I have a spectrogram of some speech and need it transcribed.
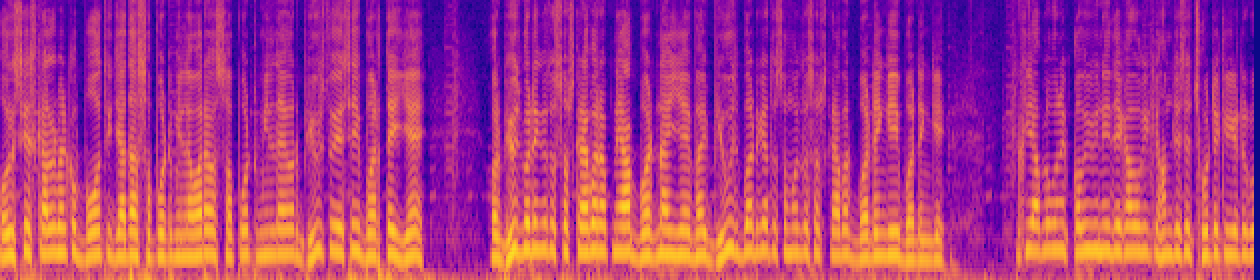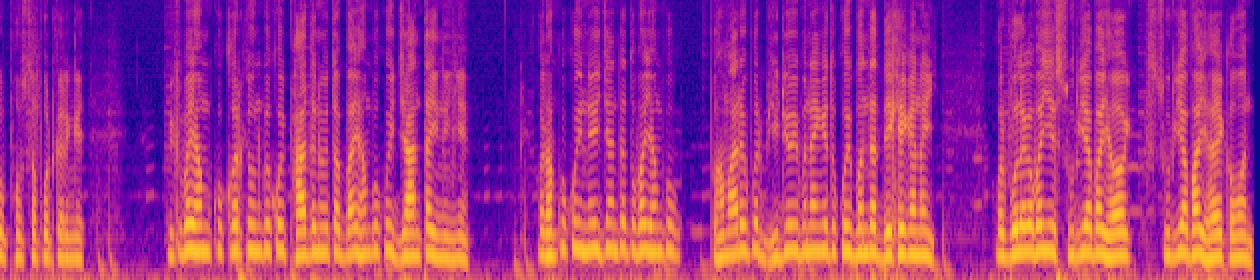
और उससे स्काइलर भाई को बहुत ही ज़्यादा सपोर्ट मिलने वाला है और सपोर्ट मिल रहा है और व्यूज़ तो ऐसे ही बढ़ते ही है। और व्यूज़ बढ़ेंगे तो सब्सक्राइबर अपने आप बढ़ना ही है। भाई व्यूज़ बढ़ गया तो समझ लो सब्सक्राइबर बढ़ेंगे ही बढ़ेंगे। क्योंकि आप लोगों ने कभी भी नहीं देखा होगा कि हम जैसे छोटे क्रिएटर को सपोर्ट करेंगे। क्योंकि भाई हमको करके उनको कोई फ़ायदा नहीं होता, भाई हमको कोई जानता ही नहीं है। और हमको कोई नहीं जानता तो भाई हमको हमारे ऊपर वीडियो ही बनाएँगे तो कोई बंदा देखेगा नहीं। और बोलेगा, भाई ये सूर्या भाई है, सूर्या भाई है कौन?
